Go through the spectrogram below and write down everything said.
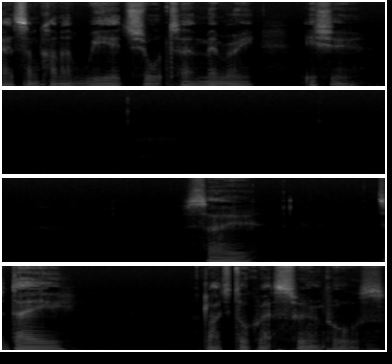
I had some kind of weird short term memory issue. So, today I'd like to talk about swimming pools.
